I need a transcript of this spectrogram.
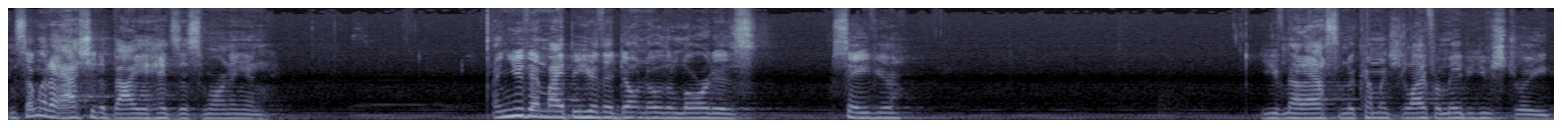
And so I'm going to ask you to bow your heads this morning. And, and you that might be here that don't know the Lord as Savior, you've not asked Him to come into your life, or maybe you've strayed.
